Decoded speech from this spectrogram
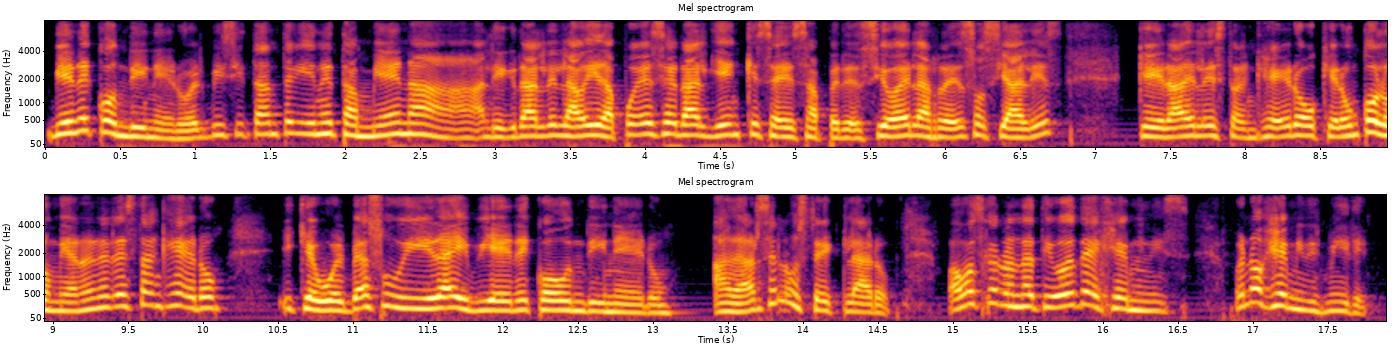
viene con dinero, el visitante viene también a alegrarle la vida. Puede ser alguien que se desapareció de las redes sociales, que era del extranjero o que era un colombiano en el extranjero y que vuelve a su vida y viene con dinero. A dárselo a usted, claro. Vamos con los nativos de Géminis. Bueno, Géminis, mire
